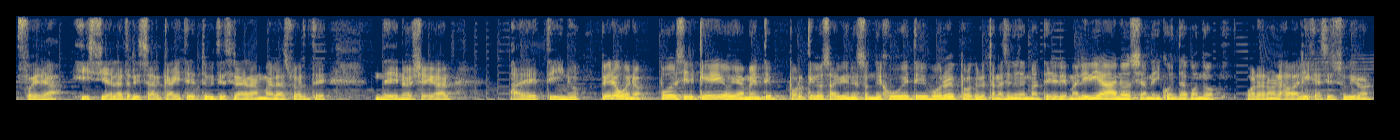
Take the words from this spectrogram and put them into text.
fuera. Y si al aterrizar caíste, tuviste la gran mala suerte de no llegar a destino. Pero bueno, puedo decir que obviamente, ¿por qué los aviones son de juguete y por hoy? Porque lo están haciendo de materiales más livianos. Ya me di cuenta cuando guardaron las valijas y subieron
